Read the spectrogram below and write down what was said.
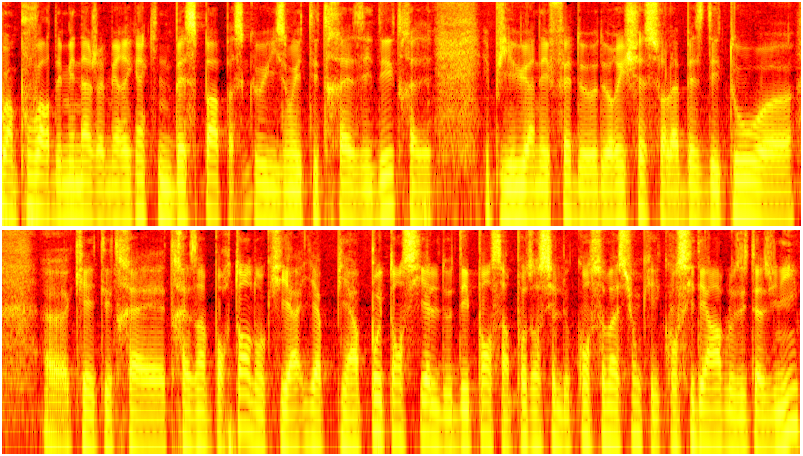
un pouvoir des ménages américains qui ne baisse pas parce qu'ils ont été très aidés. Et puis il y a eu un effet de, richesse sur la baisse des taux qui a été très, très important. Donc il y, a, il y a un potentiel de dépenses, un potentiel de consommation qui est considérable aux États-Unis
